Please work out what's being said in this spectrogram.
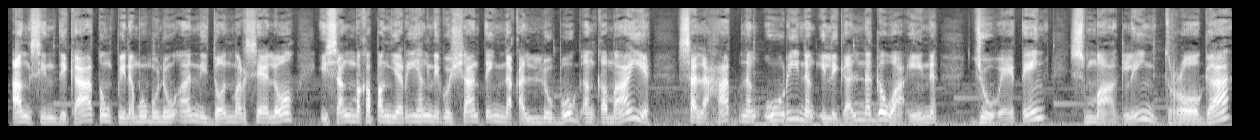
ang sindikatong pinamumunuan ni Don Marcelo, isang makapangyarihang negosyanteng nakalubog ang kamay sa lahat ng uri ng ilegal na gawain, duwetting, smuggling, droga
